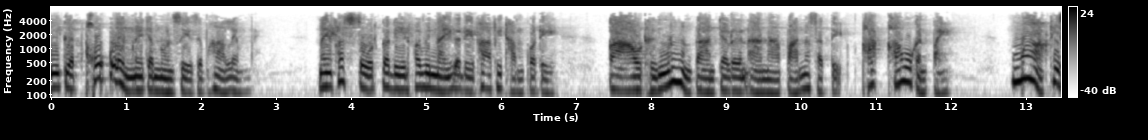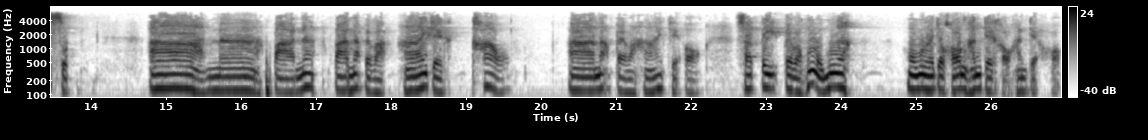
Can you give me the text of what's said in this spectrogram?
มีเกือบทุกเล่มในจำนวนสี่สิบห้าเล่ม ในพระสูตรก็ดี พระวินัยก็ดี พระพิธรรมก็ดี กล่าวถึงเรื่องการเจริญอาณาปานสติคลักเคล้ากันไป มากที่สุด อาณาปานะปานะแปลว่า หายใจเข้า อานะแปลว่าหายใจออก สติแปลว่าหูเมื่อหูเมื่อเจ้าของหันใจเข้าหันใจออก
